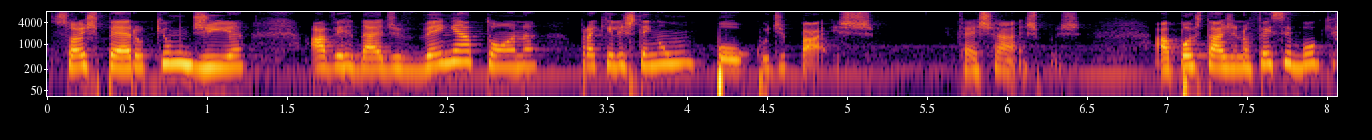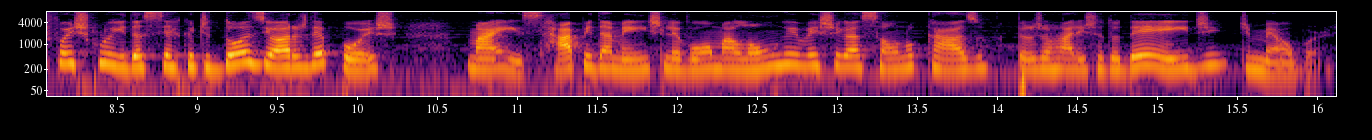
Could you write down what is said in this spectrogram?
Só espero que um dia a verdade venha à tona para que eles tenham um pouco de paz. Fecha aspas. A postagem no Facebook foi excluída cerca de 12 horas depois, mas rapidamente levou a uma longa investigação no caso pelo jornalista do The Age de Melbourne.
